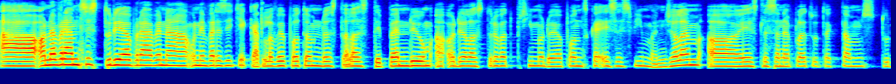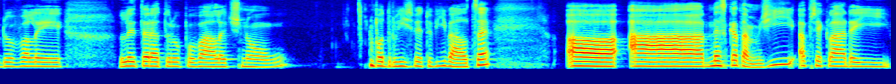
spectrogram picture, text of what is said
A ona v rámci studia právě na Univerzitě Karlovy potom dostala stipendium a odjela studovat přímo do Japonska i se svým manželem. A jestli se nepletu, tak tam studovali uh, literaturu poválečnou po druhé světové válce. A, dneska tam žijí a překládají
